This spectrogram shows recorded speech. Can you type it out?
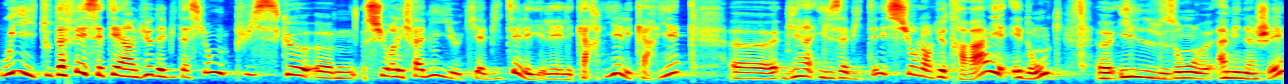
Oui, tout à fait. C'était un lieu d'habitation puisque euh, sur les familles qui habitaient, les, carriers, les carriers, euh, bien, ils habitaient sur leur lieu de travail et donc euh, ils ont aménagé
